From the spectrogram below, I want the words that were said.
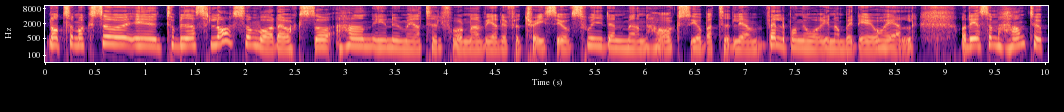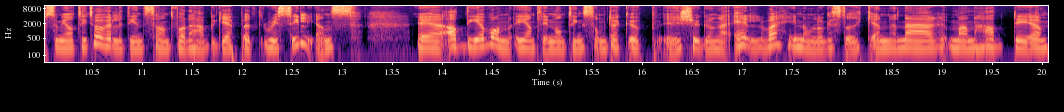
Något som också, eh, Tobias Larsson var där också, han är numera tillförordnad VD för Tracy of Sweden, men har också jobbat tidigare väldigt många år inom BDHL. Och det som han tog upp som jag tyckte var väldigt intressant var det här begreppet resilience. Eh, att det var egentligen någonting som dök upp eh, 2011 inom logistiken när man hade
